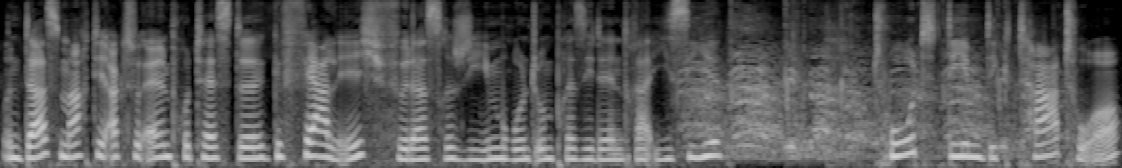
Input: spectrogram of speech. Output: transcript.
Und das macht die aktuellen Proteste gefährlich für das Regime rund um Präsident Raisi. Tod dem Diktator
